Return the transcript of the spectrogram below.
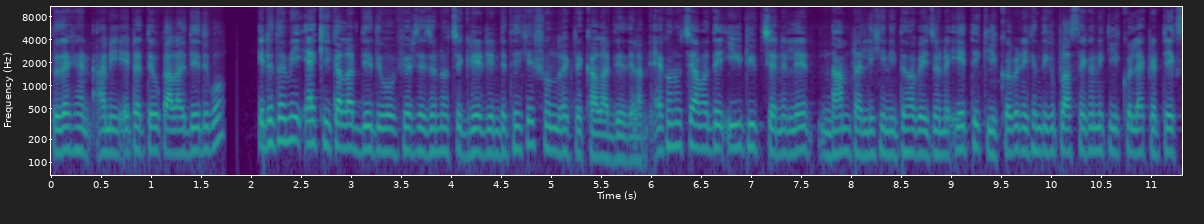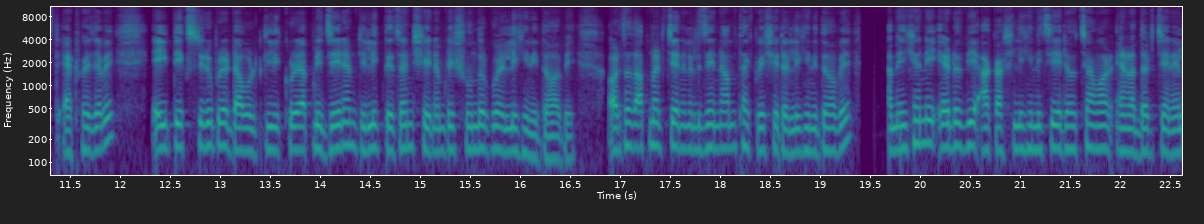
তো দেখেন, আমি এটাতেও কালার দিয়ে দিব। এটাতে আমি একই কালার দিয়ে দিব ফিয়ার সেই জন্য হচ্ছে গ্রেডিয়েন্টে থেকে সুন্দর একটা কালার দিয়ে দিলাম। এখন হচ্ছে আমাদের ইউটিউব চ্যানেলের নামটা লিখে নিতে হবে, এই জন্য এতে ক্লিক করবেন। এখান থেকে প্লাস এখানে ক্লিক করলে একটা টেক্সট অ্যাড হয়ে যাবে। এই টেক্সটের উপরে ডাবল ক্লিক করে আপনি যে নামটি লিখতে চান, সেই নামটি সুন্দর করে লিখে নিতে হবে। অর্থাৎ আপনার চ্যানেলে যে নাম থাকবে, সেটা লিখে নিতে হবে। আমি এখানে অ্যাডোবি আকাশ লিখে নিচ্ছি এটা হচ্ছে আমার অ্যানাদার চ্যানেল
